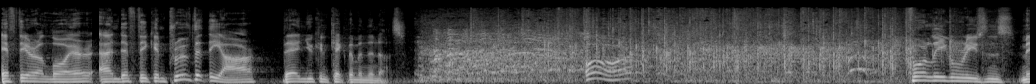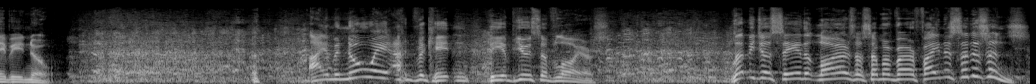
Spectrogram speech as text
if they're a lawyer, and if they can prove that they are, then you can kick them in the nuts. Or, for legal reasons, maybe no. I am in no way advocating the abuse of lawyers. Let me just say that lawyers are some of our finest citizens.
